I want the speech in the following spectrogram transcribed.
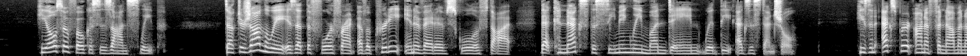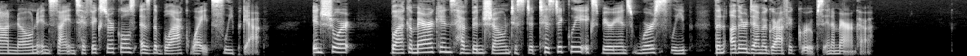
He also focuses on sleep. Dr. Jean Louis is at the forefront of a pretty innovative school of thought that connects the seemingly mundane with the existential. He's an expert on a phenomenon known in scientific circles as the black white sleep gap. In short, Black Americans have been shown to statistically experience worse sleep than other demographic groups in America.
